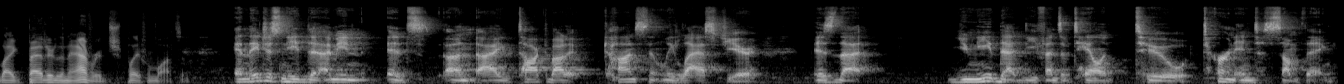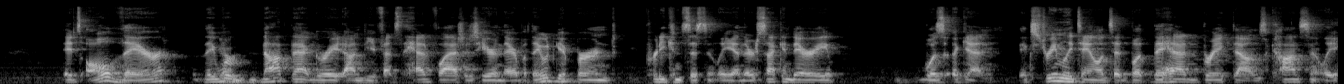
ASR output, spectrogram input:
like better than average play from Watson. and they just need the i mean it's um, i talked about it constantly last year is that you need that defensive talent to turn into something. It's all there. They were not that great on defense. They had flashes here and there but they would get burned pretty consistently and their secondary was again extremely talented but they had breakdowns constantly.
